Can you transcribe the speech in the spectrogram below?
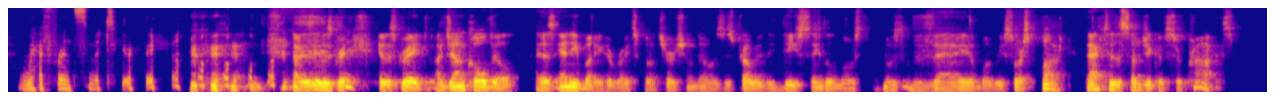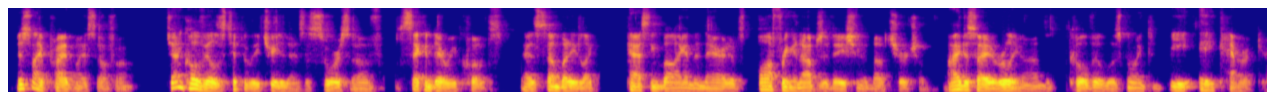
reference material. no, it was great. It was great. Uh, John Colville, as anybody who writes about Churchill knows, is probably the, the single most most valuable resource. But back to the subject of surprise. This I pride myself on. John Colville is typically treated as a source of secondary quotes, as somebody like passing by in the narrative, offering an observation about Churchill. I decided early on that Colville was going to be a character.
